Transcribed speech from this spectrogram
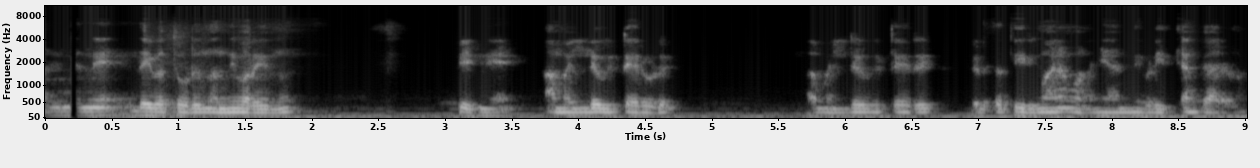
ആദ്യം തന്നെ ദൈവത്തോട് നന്ദി പറയുന്നു. പിന്നെ അമലിന്റെ വീട്ടുകാരോട്. അമലിന്റെ വീട്ടുകാർ എടുത്ത തീരുമാനമാണ് ഞാൻ ഇവിടെ ഇരിക്കാൻ കാരണം.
